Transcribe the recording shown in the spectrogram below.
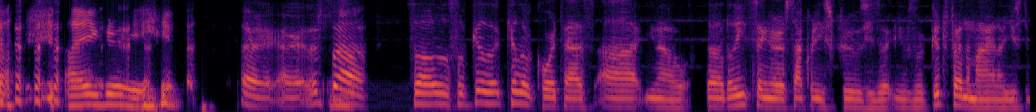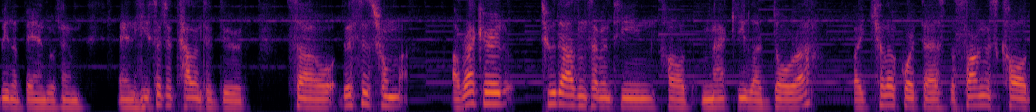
all day. I agree. All right, all right. Let's uh so so Killer Killer Cortez, uh, you know, the, the lead singer Socrates Cruz, he's a he was a good friend of mine. I used to be in a band with him, and he's such a talented dude. So this is from a record 2017 called Maquiladora by Killer Cortez. The song is called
